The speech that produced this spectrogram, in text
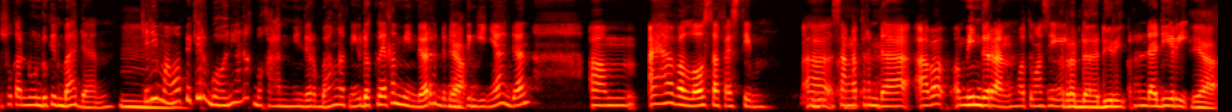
suka nundukin badan Hmm. Jadi mama pikir bahwa ini anak bakalan minder banget nih. Udah kelihatan minder dengan Ya. tingginya dan um, I have a low self esteem. Uh, Hmm. sangat rendah apa minderan waktu masih rendah diri. rendah diri. Ya.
